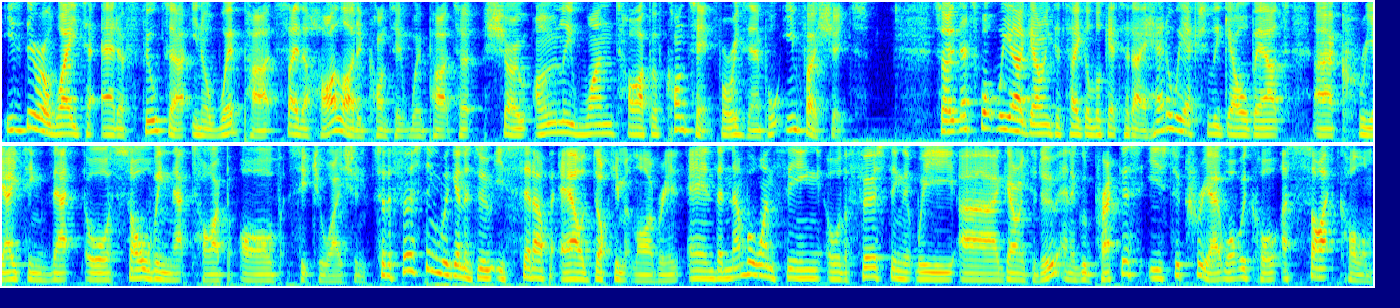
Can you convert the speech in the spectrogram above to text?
Is there a way to add a filter in a web part, say the highlighted content web part, to show only one type of content, for example, info sheets? So that's what we are going to take a look at today. How do we actually go about uh, creating that or solving that type of situation? So the first thing we're going to do is set up our document library. And the number one thing or the first thing that we are going to do and a good practice is to create what we call a site column.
